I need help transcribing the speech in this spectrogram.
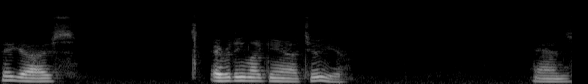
Hey guys, everything like Anna 2 here. And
